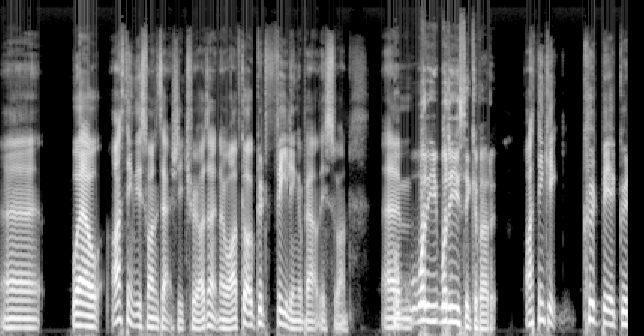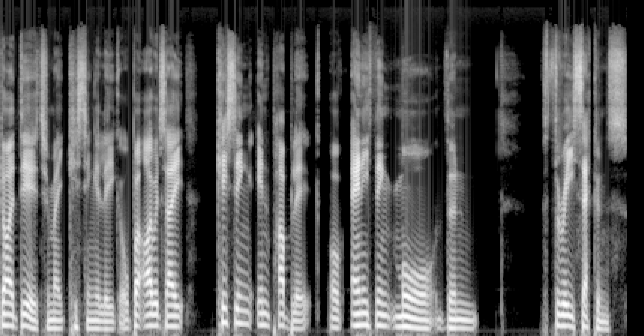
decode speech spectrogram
Uh, well, I think this one's actually true. I don't know. I've got a good feeling about this one. Um, what do you What do you think about it? I think it could be a good idea to make kissing illegal, but I would say kissing in public of anything more than three seconds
